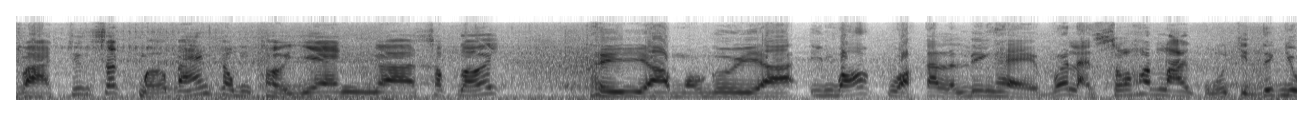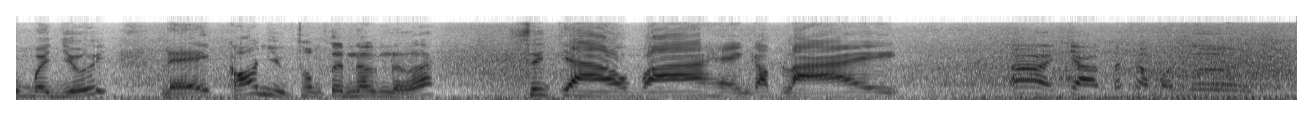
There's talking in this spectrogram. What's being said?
và chính sách mở bán trong thời gian à, sắp tới thì à, mọi người à, inbox hoặc là liên hệ với lại số hotline của chị Tuyết Dung bên dưới để có nhiều thông tin hơn nữa. Xin chào và hẹn gặp lại. à, chào tất cả mọi người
